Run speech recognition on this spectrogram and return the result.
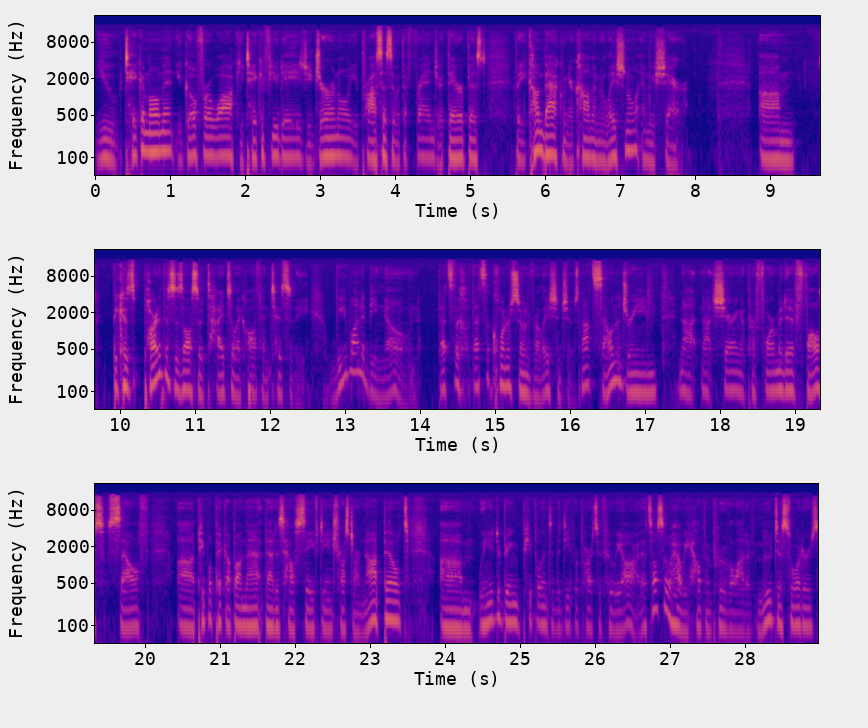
you take a moment, you go for a walk, you take a few days, you journal, you process it with a friend, your therapist, but you come back when you're calm and relational and we share. Um, because part of this is also tied to like authenticity. We want to be known. That's the that's the cornerstone of relationships. Not selling a dream, not not sharing a performative false self. Uh, people pick up on that. That is how safety and trust are not built. Um, we need to bring people into the deeper parts of who we are. That's also how we help improve a lot of mood disorders.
